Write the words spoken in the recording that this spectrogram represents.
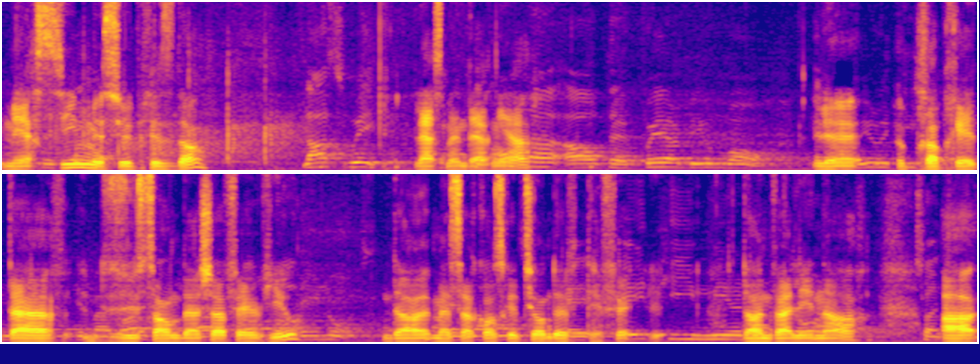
Merci, Monsieur le Président. La semaine dernière, le propriétaire du centre d'achat Fairview dans ma circonscription de Don Valley Nord a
